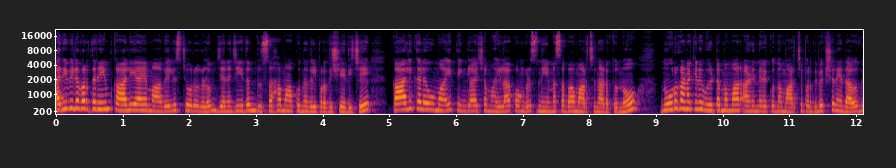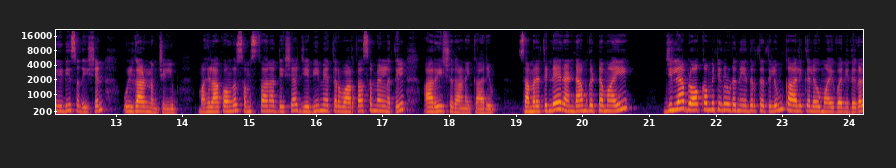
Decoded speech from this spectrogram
അരിവിലവർദ്ധനയും കാലിയായ മാവേലി സ്റ്റോറുകളും ജനജീവിതം ദുസ്സഹമാക്കുന്നതിൽ പ്രതിഷേധിച്ച് കാലിക്കലവുമായി തിങ്കളാഴ്ച മഹിളാ കോൺഗ്രസ് നിയമസഭാ മാർച്ച് നടത്തുന്നു. നൂറുകണക്കിന് വീട്ടമ്മമാർ അണിനിരക്കുന്ന മാർച്ച് പ്രതിപക്ഷ നേതാവ് വി ഡി സതീശൻ ഉദ്ഘാടനം ചെയ്യും. മഹിളാ കോൺഗ്രസ് സംസ്ഥാന അധ്യക്ഷ ജെബി മേത്തർ വാർത്താസമ്മേളനത്തിൽ അറിയിച്ചതാണ് ഇക്കാര്യം. സമരത്തിന്റെ രണ്ടാം ഘട്ടമായി ജില്ലാ ബ്ലോക്ക് കമ്മിറ്റികളുടെ നേതൃത്വത്തിലും കാലിക്കലവുമായി വനിതകൾ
